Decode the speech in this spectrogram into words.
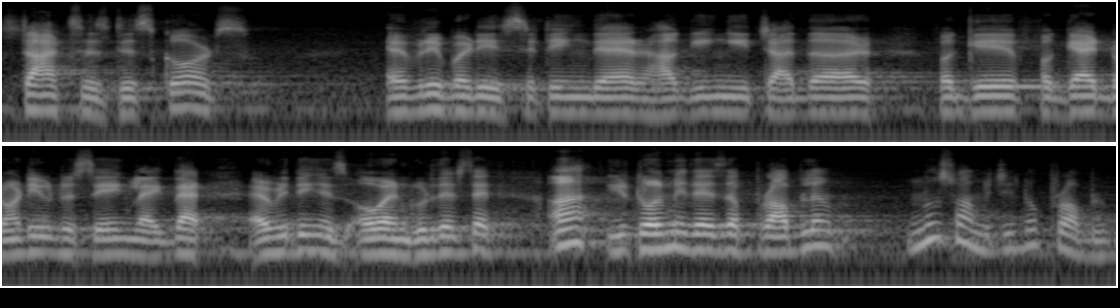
starts his discourse. Everybody is sitting there hugging each other, forgive, forget, not even to saying like that. Everything is over. And Gurudev said, Ah, you told me there's a problem? No, Swamiji, no problem.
